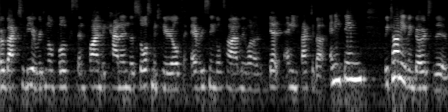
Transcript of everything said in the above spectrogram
go back to the original books and find the canon, the source material for every single time we want to get any fact about anything. We can't even go to the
